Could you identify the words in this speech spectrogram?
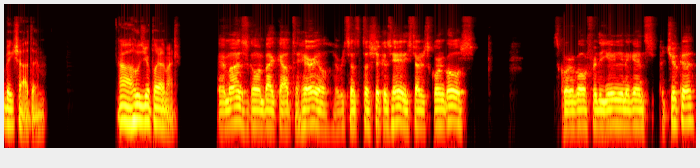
big shot to him. Uh who's your player of the match? And mine's going back out to Harriel. Ever since I shook his hand, he started scoring goals. Scored a goal for the Union against Pachuca.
